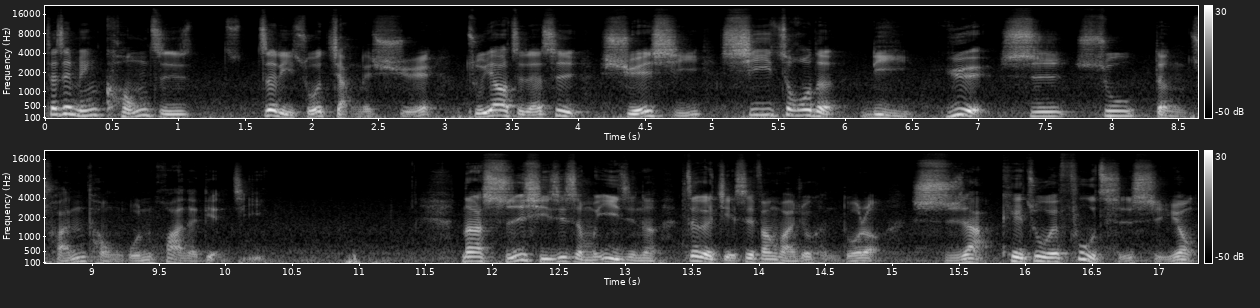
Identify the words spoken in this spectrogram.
在这名孔子。这里所讲的学，主要指的是学习西周的礼乐诗书等传统文化的典籍。那实习是什么意思呢？这个解释方法就很多了。实啊，可以作为副词使用，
